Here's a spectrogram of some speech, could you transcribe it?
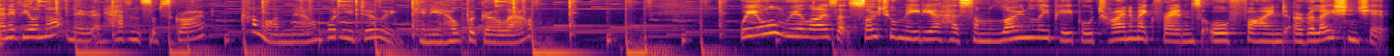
And if you're not new and haven't subscribed, come on now, what are you doing? Can you help a girl out? We all realise that social media has some lonely people trying to make friends or find a relationship.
